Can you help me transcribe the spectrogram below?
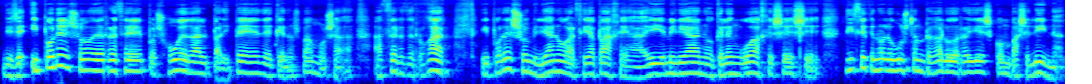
Dice, y por eso RC pues juega al paripé de que nos vamos a, hacer derrogar, y por eso Emiliano García Paje, ahí Emiliano, ¿qué lenguaje es ese? Dice que no le gusta un regalo de reyes con vaselina,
